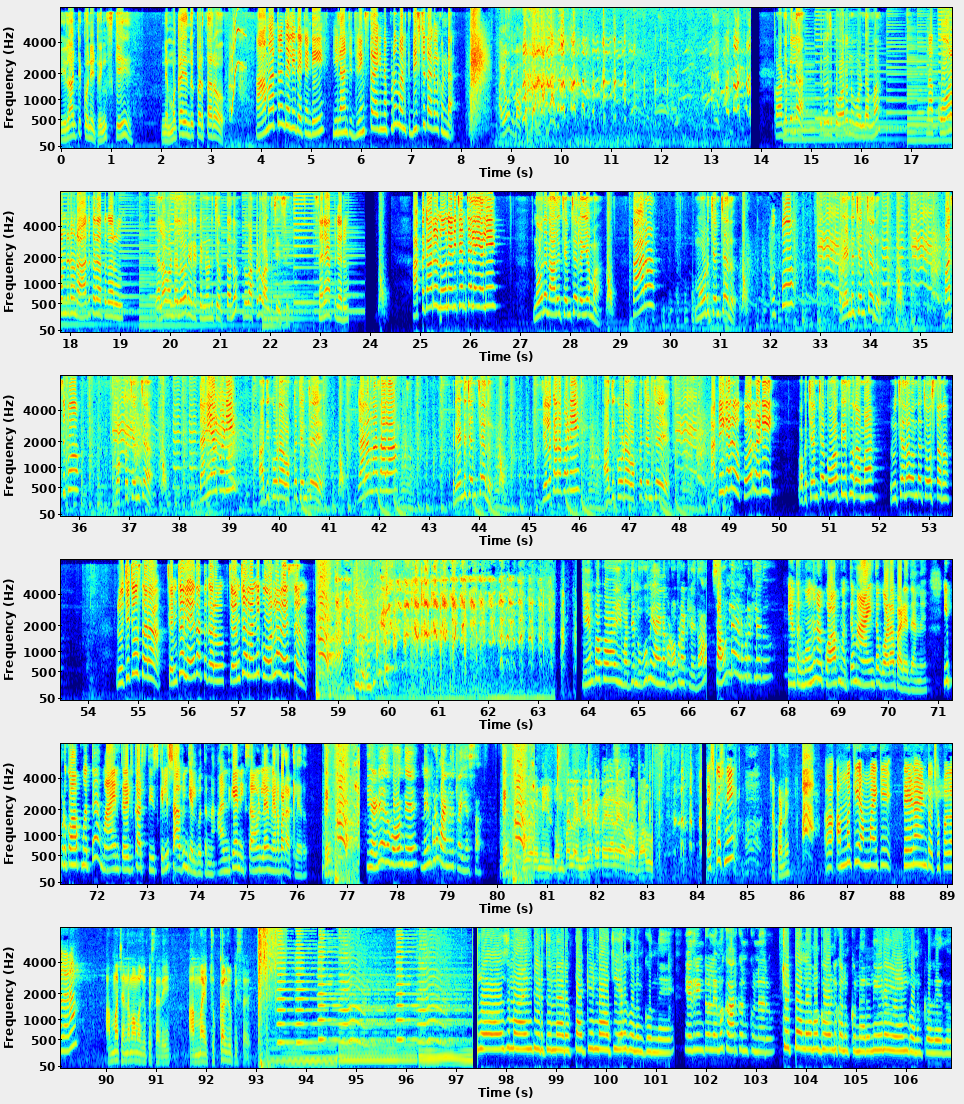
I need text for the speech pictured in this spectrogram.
ఇలాంటి కొన్ని డ్రింక్స్కి నిమ్మకాయ ఎందుకు పెడతారో? ఆ మాత్రం తెలియదేటండి. ఇలాంటి డ్రింక్స్ తాగినప్పుడు మనకి దిష్టి తగలకుండా. కోడల పిల్ల ఈరోజు కూర నువ్వు వండమ్మా. నాకు కూర వండడం రాదు కదా అత్తగారు. ఎలా వండాలో నేను ఇక్కడి నుండి చెప్తాను. నువ్వు అక్కడ వంట చేసి. సరే అత్తగారు. అత్తగారు నూనె ఎన్ని చెంచాలు వేయాలి? నూనె నాలుగు చెంచాలు వెయ్యమ్మా కారం? మూడు చెంచాలు. ఉప్పు? రెండు చెంచాలు. పసుపు? ఒక్క చెంచా. ధనియాల పొడి? అది కూడా ఒక్క చెంచాయే. గరం మసాలా? రెండు చెంచాలు. జీలకర్ర పొడి? అది కూడా ఒక్క చెంచాయే అత్తయ్య గారు కూర రెడీ. ఒక చెంచా కూర తీసుకురామ్మా. రుచి ఎలా ఉందో చూస్తాను. రుచి చూస్తారా? చెంచా లేదు అత్తగారు. చెంచాలన్నీ కూరలో వేస్తాను. ఏం పాపా ఈ మధ్య నువ్వు మీ ఆయన గొడవ పడట్లేదా? సౌండ్లే వినపడట్లేదు. ఇంతకు ముందు నాకు కోపం వస్తే మా ఆయనతో గొడవ పడేదాన్ని. ఇప్పుడు కోపం వస్తే మా ఆయన క్రెడిట్ కార్డ్స్ తీసుకెళ్ళి షాపింగ్కి వెళ్ళిపోతున్నా. అందుకే నీకు సౌండ్లు ఏం వినపడట్లేదు. ఈ ఐడియా ఏదో బాగుంది. నేను కూడా మా ఆయన మీద ట్రై చేస్తా. ఎస్కోస్ మీ? చెప్పండి. అమ్మకి అమ్మాయికి తేడా ఏంటో చెప్పగలరా? అమ్మ చందమామ చూపిస్తుంది. అమ్మాయి చుక్కలు చూపిస్తుంది. రోజు మా ఆయన తిడుతున్నాడు. పక్కిండ చీర కొనుక్కుంది. ఎదిరింటోళ్ళేమో కార్ కొనుక్కున్నారు. చుట్టాలేమో గోల్డ్ కొనుక్కున్నారు. నేనే ఏం కొనుక్కోలేదు.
